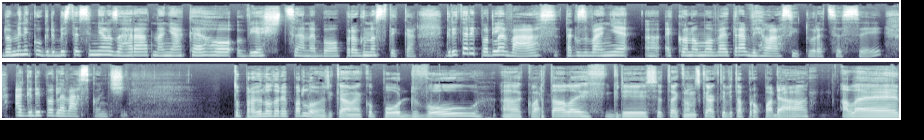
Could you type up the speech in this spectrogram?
Dominiku, kdybyste si měl zahrát na nějakého věžce nebo prognostika, kdy tady podle vás takzvaně eh, ekonomové teda vyhlásí tu recesi a kdy podle vás skončí? To pravidlo tady padlo. Říkám, jako po dvou eh, kvartálech, kdy se ta ekonomická aktivita propadá, ale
